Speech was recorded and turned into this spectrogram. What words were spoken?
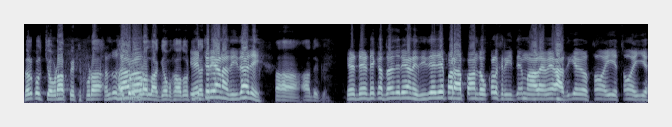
ਬਿਲਕੁਲ ਚੌੜਾ ਪਿੱਠ ਪੁੜਾ ਸੰਧੂ ਸਾਹਿਬ, ਥੋੜਾ ਲਾਗਿਓ ਵਿਖਾ ਦਿਓ ਠੀਕ ਇਹ ਆ ਜੀ। ਹਰਿਆਣਾ ਦੀਦਾ ਜੇ। ਹਾਂ ਆ ਦੇਖੋ। ਏਡੇ ਏਡੇ ਕੱਦਾਂ ਦੇ ਹਰਿਆਣੇ ਦੀ ਦੇ ਜੇ ਪਰ ਆਪਾਂ ਲੋਕਲ ਖਰੀਦਦੇ ਮਾਲ ਐਵੇਂ ਵੀ ਉੱਥੋਂ ਆਈ ਇੱਥੋਂ ਆਈ ਹੈ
